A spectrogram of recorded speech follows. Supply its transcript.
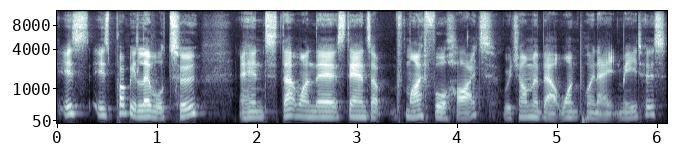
is is probably level two, and that one there stands up my full height, which I'm about 1.8 meters,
